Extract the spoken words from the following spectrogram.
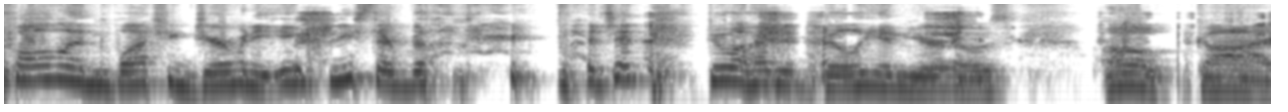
Poland watching Germany increase their military budget to 100 billion euros. Oh God.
